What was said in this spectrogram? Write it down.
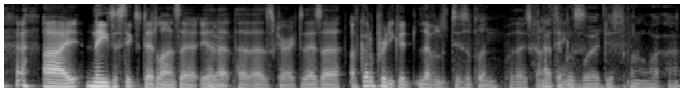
I need to stick to deadlines. There, yeah, That, that that's correct. There's a I've got a pretty good level of discipline with those kind That's of a things. good word, discipline. I like that.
